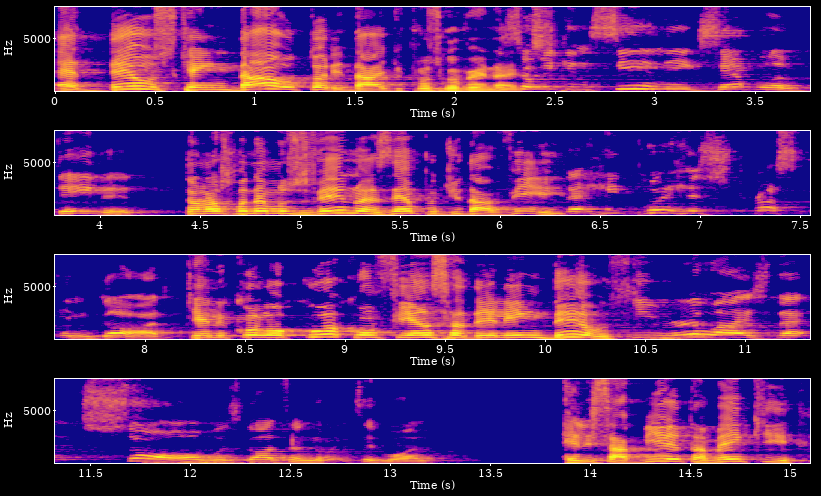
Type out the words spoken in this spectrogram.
É Deus quem dá autoridade para os So we governantes. can see in the example of David Então nós podemos ver no exemplo de Davi that he put his trust in God. que ele colocou a confiança dele em Deus. Ele sabia também que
